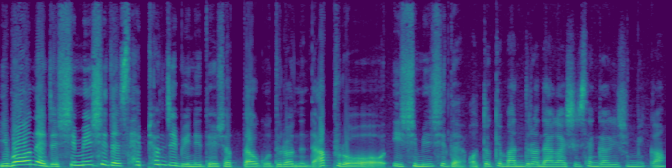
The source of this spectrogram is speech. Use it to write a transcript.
이번에 이제 시민시대 새 편집인이 되셨다고 들었는데 앞으로 이 시민시대 어떻게 만들어 나가실 생각이십니까?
